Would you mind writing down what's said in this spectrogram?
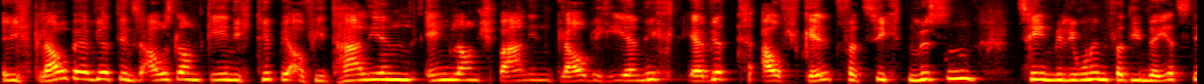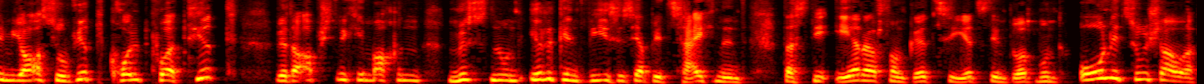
Ich glaube, er wird ins Ausland gehen. Ich tippe auf Italien, England, Spanien, glaube ich eher nicht. Er wird auf Geld verzichten müssen. Zehn Millionen verdient er jetzt im Jahr. So wird kolportiert, wird er Abstriche machen müssen. Und irgendwie ist es ja bezeichnend, dass die Ära von Götze jetzt in Dortmund ohne Zuschauer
